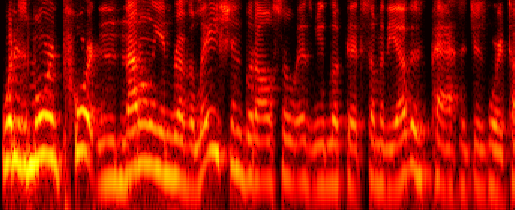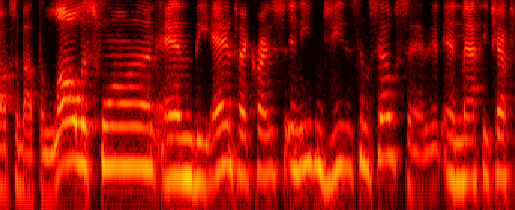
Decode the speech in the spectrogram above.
What is more important not only in revelation but also as we looked at some of the other passages where it talks about the lawless one and the antichrist and even jesus himself said it in matthew chapter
